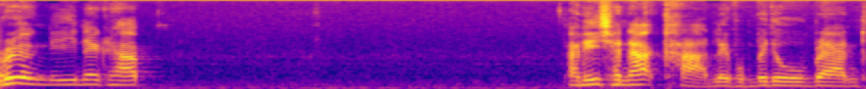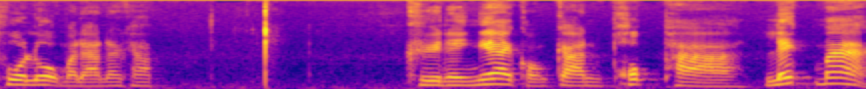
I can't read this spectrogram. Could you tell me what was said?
เรื่องนี้นะครับ อันนี้ชนะขาดเลยผมไปดูแบรนด์ทั่วโลกมาแล้วนะครับ คือในแง่ของการพกพาเล็กมาก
